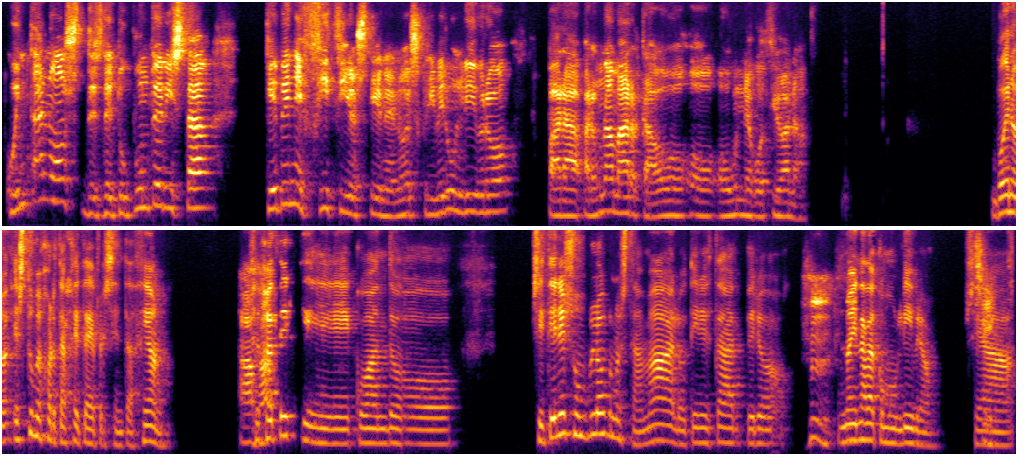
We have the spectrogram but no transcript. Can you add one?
cuéntanos desde tu punto de vista qué beneficios tiene ¿no? escribir un libro para, para una marca o, o un negocio, Ana. Bueno, es tu mejor tarjeta de presentación. Fíjate que cuando, si tienes un blog no está mal o tienes tal, pero hmm. no hay nada como un libro. O sea,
